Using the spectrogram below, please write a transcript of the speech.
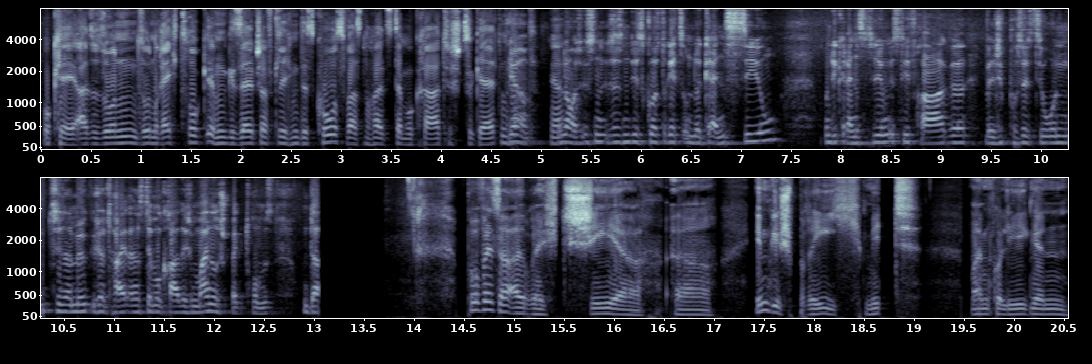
Okay, also so ein, so ein Rechtsruck im gesellschaftlichen Diskurs, was noch als demokratisch zu gelten ja, hat. Ja, genau. Es ist, ein, es ist ein Diskurs, da geht es um eine Grenzziehung. Und die Grenzziehung ist die Frage, welche Positionen sind ein möglicher Teil eines demokratischen Meinungsspektrums. Und da Professor Albrecht Scheer äh, im Gespräch mit meinem Kollegen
